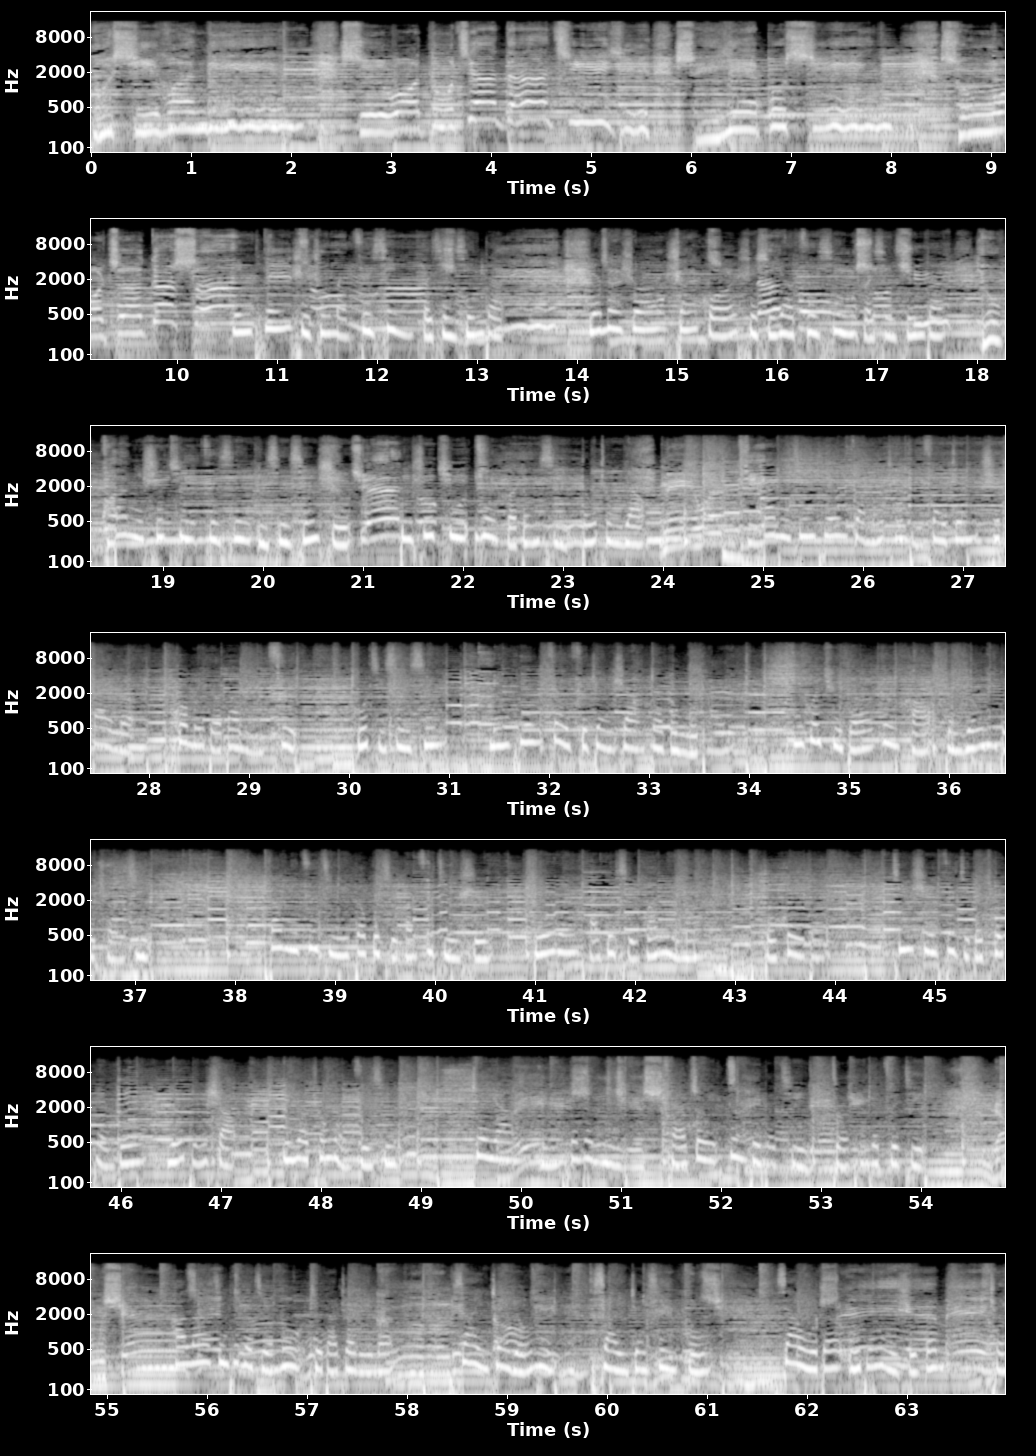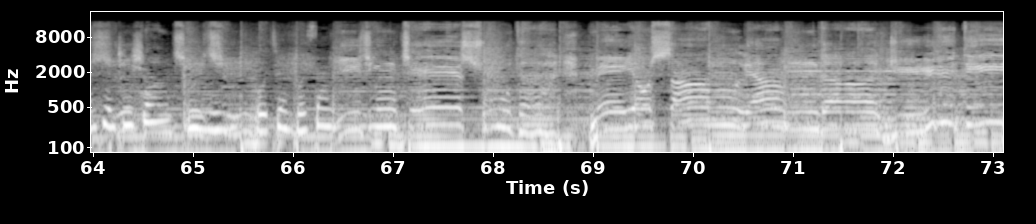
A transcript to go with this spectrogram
我喜欢你，是我独家的记忆，谁也不行从我这个身明天是充满自信和信心的。人们说，生活是需要自信和信心的。当你失去自信与信心时，比失去任何东西都重要。当你今天在某场比赛中失败了，或没得到名次，鼓起信心，明天再次站上那个舞台，你会取得更好、更优异的成绩。当你自己都不喜欢自己时，别人还会喜欢你吗？不会的。即使自己的缺点多，优点少，也要充满自信，这样明天的你才会更对得起昨天的自己。好了，今天的节目就到这里了，下一站有你，下一站幸福。下午的五点五十分，成片之声与您不见不散。已经结束的，没有商量的余地。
